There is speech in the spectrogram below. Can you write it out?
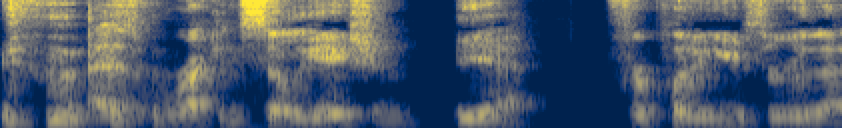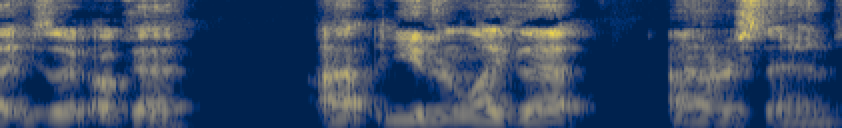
as reconciliation, yeah. for putting you through that. He's like, okay, I, you didn't like that. I understand.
